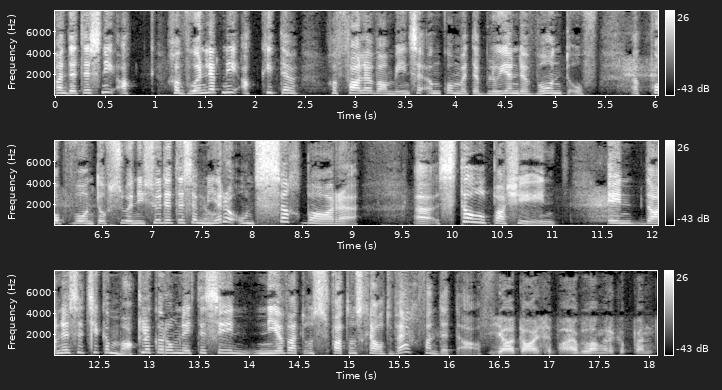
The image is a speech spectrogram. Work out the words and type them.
want dit is nie gewoonlik nie akute gevalle waar mense inkom met 'n bloeiende wond of 'n kopwond of so nie. So dit is 'n ja. meer 'n onsigbare uh stil pasiënt en dan is dit seker makliker om net te sê nee wat ons vat ons geld weg van dit af. Ja, daai is 'n baie belangrike punt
